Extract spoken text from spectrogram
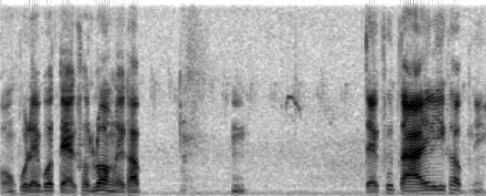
ของผู้ใดบ่แตกทดลองเลยครับ แตกทุกตายเลยครับนี่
